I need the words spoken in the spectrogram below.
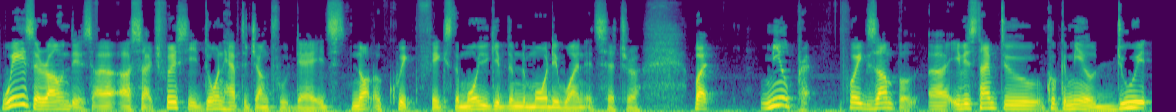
Ways around this are, are such. Firstly, don't have the junk food there. It's not a quick fix. The more you give them, the more they want, etc. But meal prep, for example, uh, if it's time to cook a meal, do it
